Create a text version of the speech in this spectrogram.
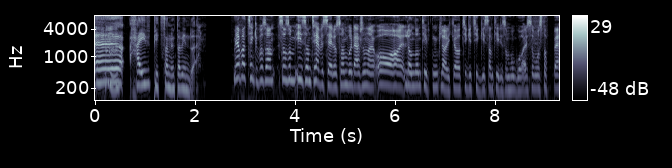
Eh, heiv pizzaen ut av vinduet. Men jeg bare tenker på sånn, sånn som i sånn TV-serier og sånn, hvor det er sånn der, Å, London Tipton klarer ikke å tygge tygge samtidig som hun går, så hun må stoppe.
